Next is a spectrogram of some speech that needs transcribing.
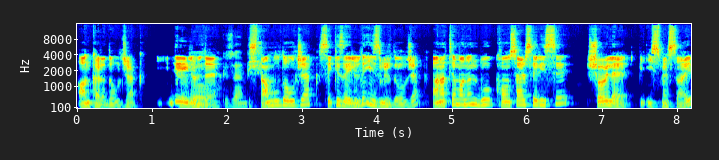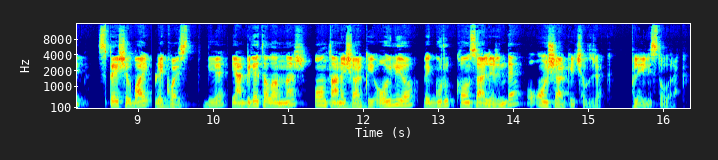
Ankara'da olacak. 7 Eylül'de Oo, İstanbul'da olacak. 8 Eylül'de İzmir'de olacak. Anatema'nın bu konser serisi şöyle bir isme sahip. Special by Request diye. Yani bilet alanlar 10 tane şarkıyı oyluyor ve grup konserlerinde o 10 şarkıyı çalacak playlist olarak.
